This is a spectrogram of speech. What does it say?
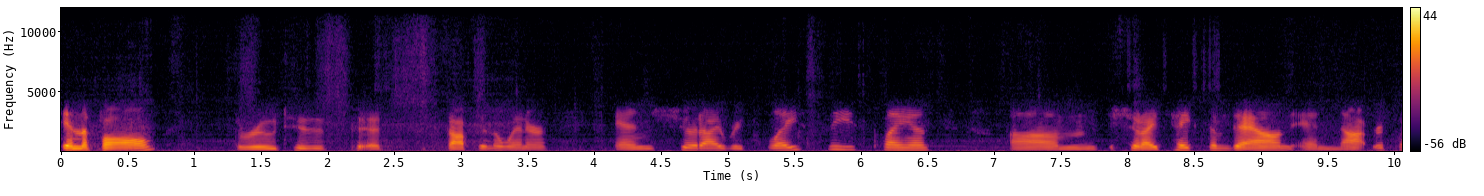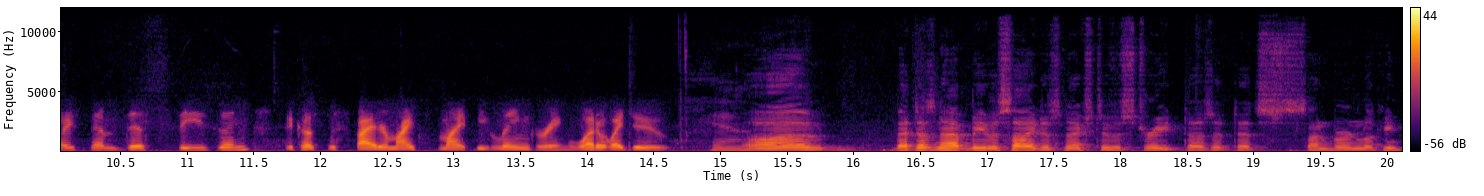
in the fall through to uh, stopped in the winter. And should I replace these plants? Um, should I take them down and not replace them this season because the spider mites might be lingering? What do I do? Yeah. Uh, that doesn't have to be beside us next to a street, does it? That's sunburn looking?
